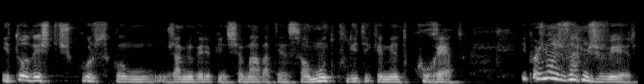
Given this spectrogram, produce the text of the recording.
e todo este discurso, como já Nogueira Pinto chamava a atenção, muito politicamente correto. E depois nós vamos ver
